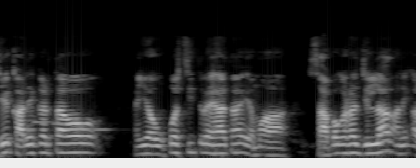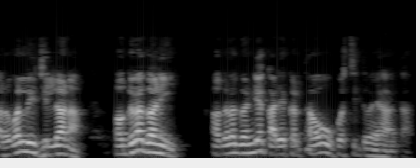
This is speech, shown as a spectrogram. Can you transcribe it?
જે કાર્યકર્તાઓ અહીંયા ઉપસ્થિત રહ્યા હતા, એમાં સાબરકાંઠા જિલ્લા અને અરવલ્લી જિલ્લાના અગ્રગણી અગ્રગણ્ય કાર્યકર્તાઓ ઉપસ્થિત રહ્યા હતા.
